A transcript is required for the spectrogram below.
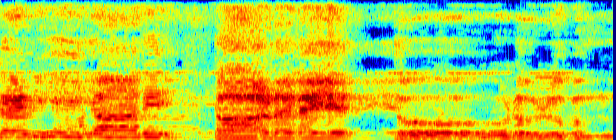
കഴിയാതെ താളലയത്തോടൊഴുകുന്നു.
